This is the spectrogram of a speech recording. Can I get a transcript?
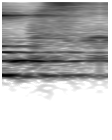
Слупск.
